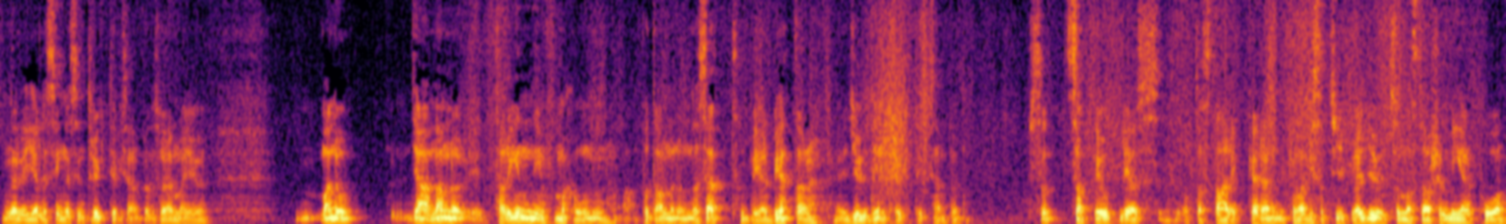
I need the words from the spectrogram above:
när det gäller sinnesintryck till exempel så är man ju man upp, hjärnan tar in information på ett annorlunda sätt och bearbetar ljudintryck till exempel. Så, så att det upplevs ofta starkare. Det kan vara vissa typer av ljud som man stör sig mer på.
